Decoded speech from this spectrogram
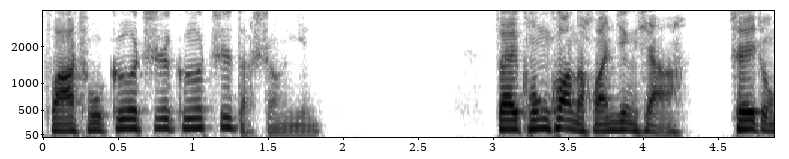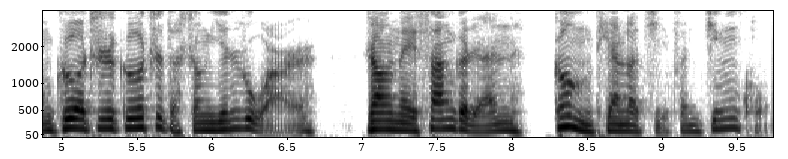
发出咯吱咯吱的声音。在空旷的环境下，这种咯吱咯吱的声音入耳，让那三个人更添了几分惊恐。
